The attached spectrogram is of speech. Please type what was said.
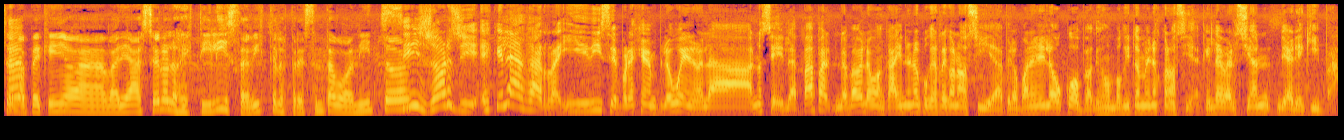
cuenta? una pequeña variación o los estiliza, ¿viste? Los presenta bonitos. Sí, Georgie, es que la agarra y dice, por ejemplo, bueno, la, no sé, la papa, la papa de la huancaína no porque es reconocida, pero ponerle la ocopa, que es un poquito menos conocida, que es la versión de Arequipa.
